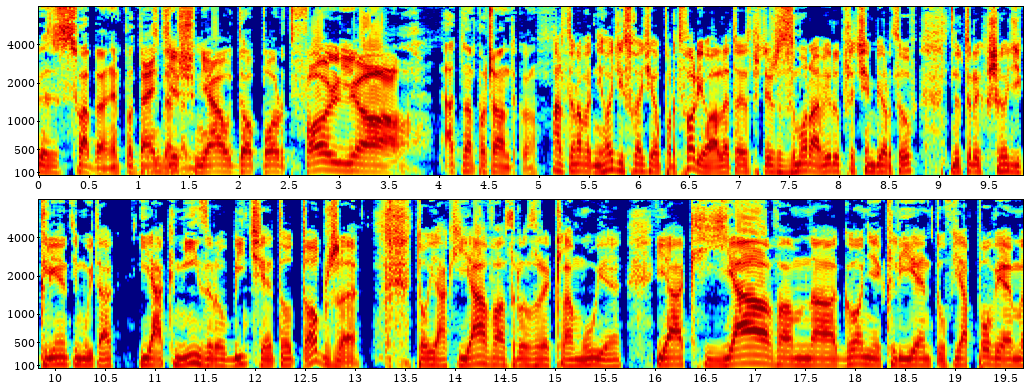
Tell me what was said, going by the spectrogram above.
jest, słabe, nie? Pod Będziesz względem. miał do portfolio. A to na początku. Ale to nawet nie chodzi, słuchajcie, o portfolio, ale to jest przecież zmora wielu przedsiębiorców, do których przychodzi klient i mówi tak, jak mi zrobicie to dobrze, to jak ja was rozreklamuję, jak ja wam nagonię klientów, ja powiem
